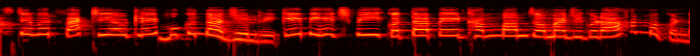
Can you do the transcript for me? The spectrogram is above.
First ever factory outlet Mukunda jewellery. KPHB Kothapet Khammam Somajiguda Hanamkonda.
